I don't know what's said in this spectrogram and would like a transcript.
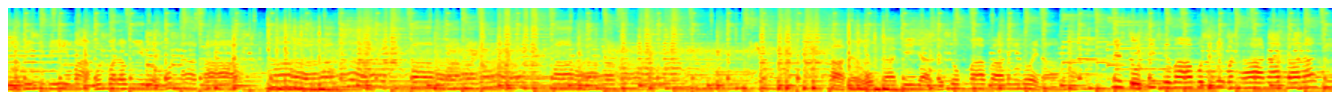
อยู่ดีกินดีมากบุญบารมีรวยมนต์นาคาข้าแต่องค์นาคีอยากเก็บทุกมาฟานี้ด้วยนะที่สุดที่เธอมาพุชมิวันหานาคานาคี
